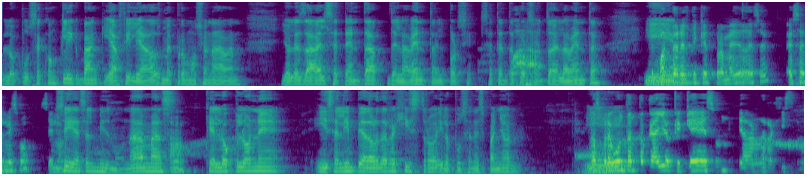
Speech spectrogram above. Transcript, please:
lo puse con Clickbank y afiliados me promocionaban. Yo les daba el 70% de la venta, el por 70% de la venta. Y... ¿Cuánto era el ticket promedio de ese? ¿Es el mismo? Sí, sí es el mismo. Nada más ah. que lo cloné, hice el limpiador de registro y lo puse en español. Nos preguntan, Tocayo, que qué es un limpiador de registro.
